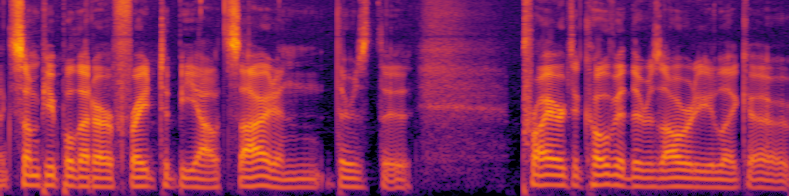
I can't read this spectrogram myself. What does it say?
like some people that are afraid to be outside and there's the prior to covid there was already like a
